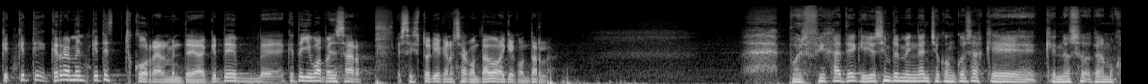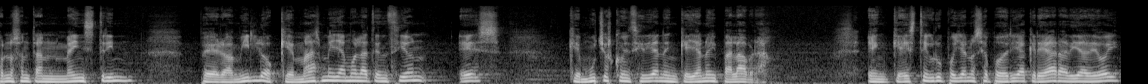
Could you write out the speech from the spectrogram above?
¿qué, te, realmente, te chocó realmente? ¿Qué te, eh, qué te llevó a pensar, esa historia que no se ha contado hay que contarla? Pues fíjate que yo siempre me engancho con cosas que, no que a lo mejor no son tan mainstream, pero a mí lo que más me llamó la atención es que muchos coincidían en que ya no hay palabra, en que este grupo ya no se podría crear a día de hoy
